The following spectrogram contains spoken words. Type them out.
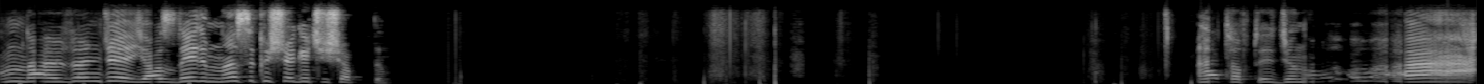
Bunu daha az önce yazdaydım. Nasıl kışa geçiş yaptım? Her haftaya canavar.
